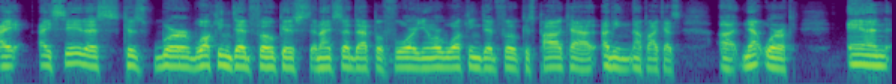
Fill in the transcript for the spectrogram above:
I I say this because we're Walking Dead focused, and I've said that before. You know, we're Walking Dead focused podcast. I mean, not podcast, uh, network, and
